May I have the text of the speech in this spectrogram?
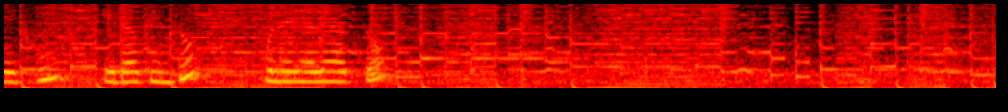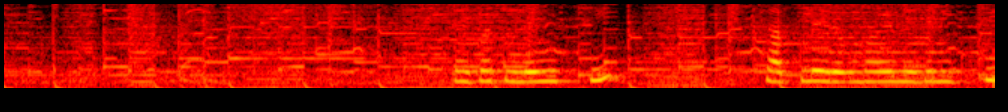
দেখুন এটা কিন্তু ফুলে গেলে এত। এরপর তুলে নিচ্ছি, সবগুলো এরকমভাবে ভেজে নিচ্ছি।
